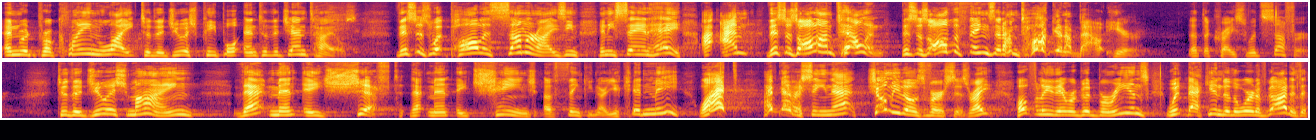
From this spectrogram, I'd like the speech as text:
and would proclaim light to the Jewish people and to the Gentiles. This is what Paul is summarizing, and he's saying, Hey, I, am this is all I'm telling. This is all the things that I'm talking about here that the Christ would suffer. To the Jewish mind, that meant a shift. That meant a change of thinking. Are you kidding me? What? I've never seen that. Show me those verses, right? Hopefully, they were good Bereans, went back into the Word of God and said,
